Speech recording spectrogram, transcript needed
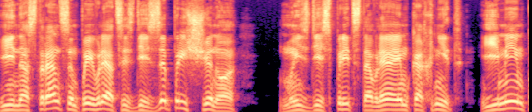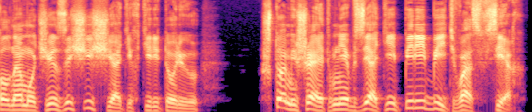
и иностранцам появляться здесь запрещено. Мы здесь представляем Кахнид и имеем полномочия защищать их территорию. Что мешает мне взять и перебить вас всех?»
